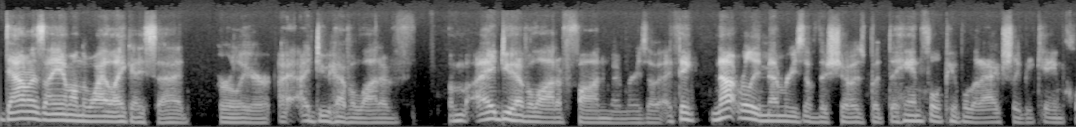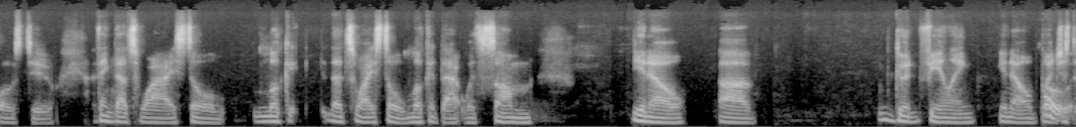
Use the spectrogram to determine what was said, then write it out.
down as i am on the why, like i said earlier i, I do have a lot of um, I do have a lot of fond memories of it. I think not really memories of the shows, but the handful of people that I actually became close to. I think that's why I still look. At, that's why I still look at that with some, you know, uh, good feeling. You know, but just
